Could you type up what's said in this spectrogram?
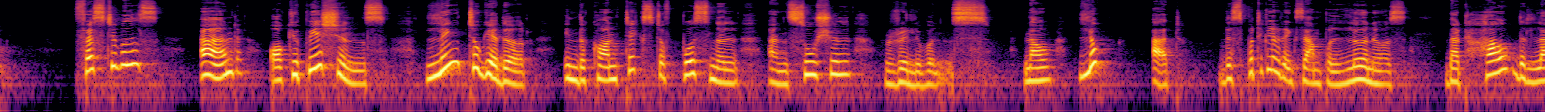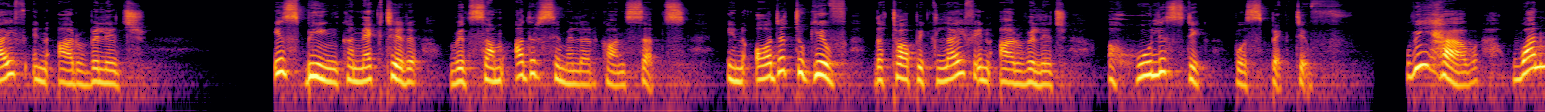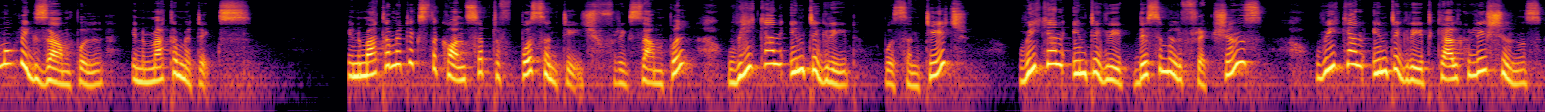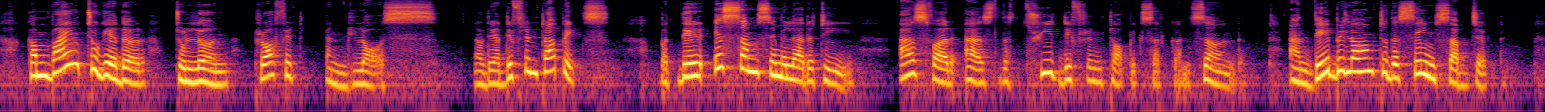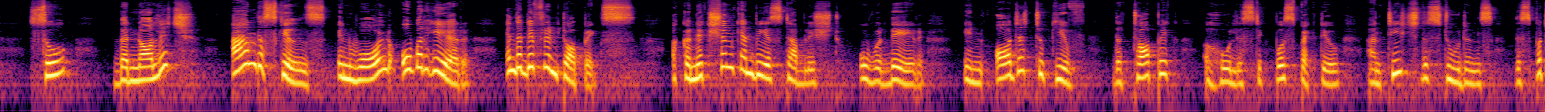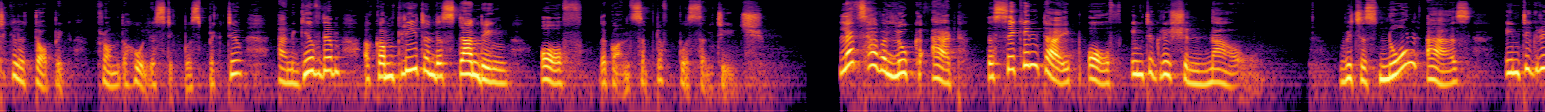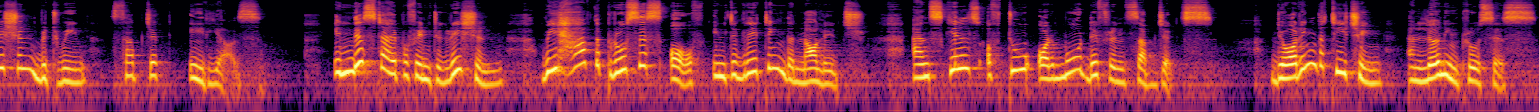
festivals and occupations linked together in the context of personal and social relevance. Now, look at this particular example learners that how the life in our village is being connected with some other similar concepts in order to give the topic life in our village a holistic perspective. We have one more example in mathematics. In mathematics, the concept of percentage, for example, we can integrate percentage, we can integrate decimal fractions, we can integrate calculations combined together to learn profit and loss. Now, they are different topics, but there is some similarity as far as the three different topics are concerned and they belong to the same subject. So, the knowledge and the skills involved over here in the different topics, a connection can be established over there in order to give the topic a holistic perspective and teach the students this particular topic from the holistic perspective and give them a complete understanding of the concept of percentage. Let us have a look at the second type of integration now, which is known as integration between subject areas. In this type of integration, we have the process of integrating the knowledge and skills of two or more different subjects during the teaching and learning process,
